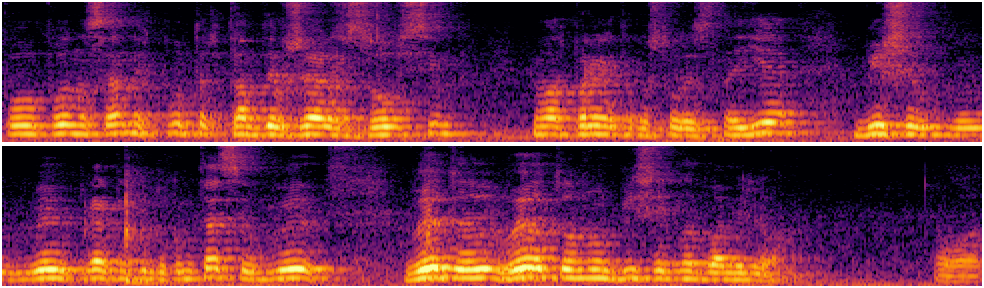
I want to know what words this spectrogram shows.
по, по населених пунктах, там, де вже аж зовсім немає проєкту кошторисна є, більше ви- проєктної документації ви, ви, виготовлено більше як на 2 мільйони. От.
